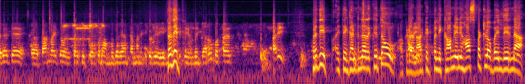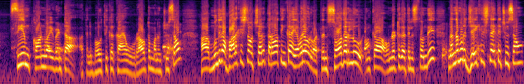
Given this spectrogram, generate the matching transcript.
ఏదైతే కాన్వాయ్తో ఇక్కడికి చేరుకున్న మృతదేహం సంబంధించి కొద్ది ప్రదీప్. నిర్మించారు బొత్స హరి. ప్రదీప్ అయితే గంటన్నర క్రితం అక్కడ నార్కెట్పల్లి కామినేని హాస్పిటల్లో బయలుదేరిన సీఎం కాన్వాయ్ వెంట అతని భౌతిక కాయం రావటం మనం చూసాం. ముందుగా బాలకృష్ణ వచ్చారు తర్వాత ఇంకా ఎవరెవరు? అతని సోదరులు ఇంకా ఉన్నట్టుగా తెలుస్తోంది. నందమూరి జయకృష్ణ అయితే చూసాం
